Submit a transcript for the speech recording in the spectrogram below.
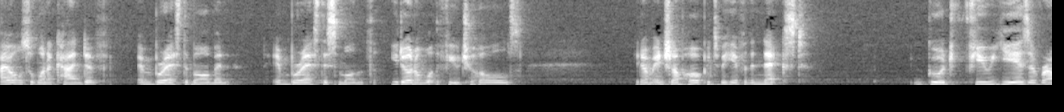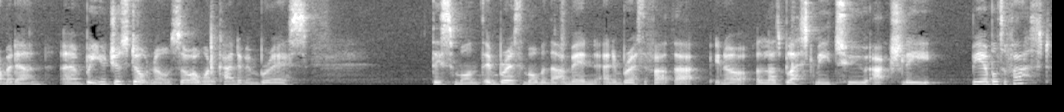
I also want to kind of embrace the moment, embrace this month. You don't know what the future holds you know, inshallah, I'm hoping to be here for the next good few years of Ramadan, um, but you just don't know. So I want to kind of embrace this month, embrace the moment that I'm in, and embrace the fact that you know Allah's blessed me to actually be able to fast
